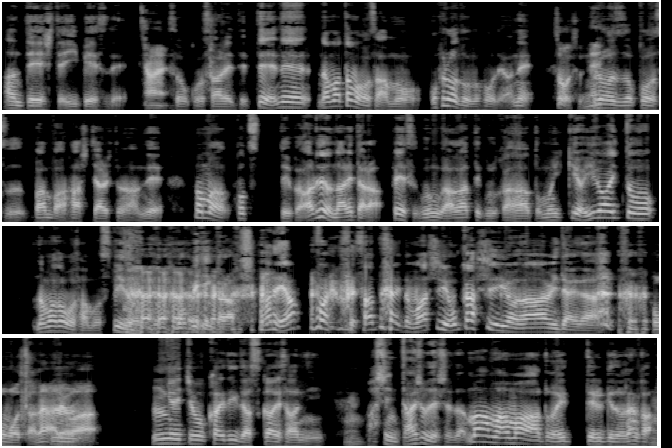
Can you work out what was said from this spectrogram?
あ、安定していいペースではい。走行されてて、で、生卵さんもオフロードの方ではね、そうですねク。ローズドコースバンバン走ってある人なんで、まあまあ、コツっていうか、ある程度慣れたらペースぐんぐん上がってくるかなと思いきや、意外と、生卵さんもスピード 伸びひんから、あれ、やっぱりこれサテライトマシンおかしいよなみたいな。思ったな、あれは。んで、一応帰ってきたスカイさんに、うんマシン大丈夫でしたまあまあまあ、とか言ってるけど、なんか、うん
